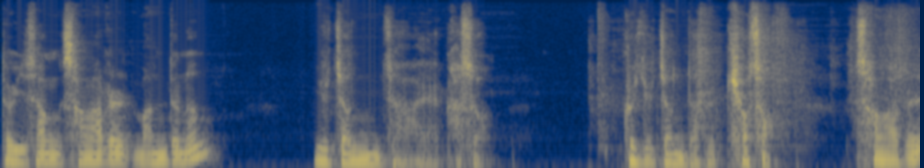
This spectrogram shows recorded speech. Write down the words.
더 이상 상아를 만드는 유전자에 가서 그 유전자를 켜서 상아를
